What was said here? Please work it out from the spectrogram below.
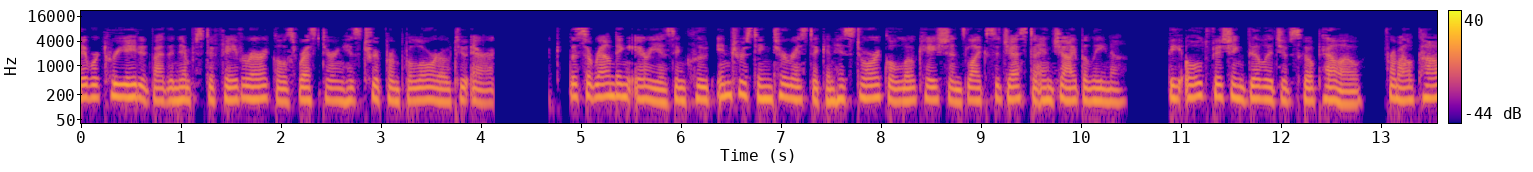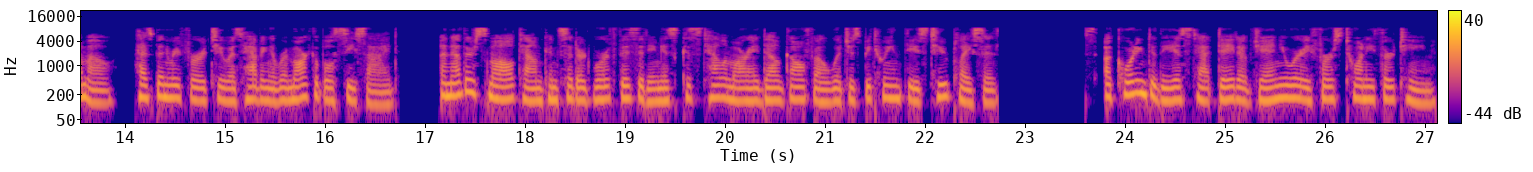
they were created by the nymphs to favor Heracles' rest during his trip from Peloro to Erice. The surrounding areas include interesting touristic and historical locations like Segesta and Gibellina. The old fishing village of Scopello, from Alcamo, has been referred to as having a remarkable seaside. Another small town considered worth visiting is Castellammare del Golfo which is between these two places. According to the Istat data of January 1, 2013,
